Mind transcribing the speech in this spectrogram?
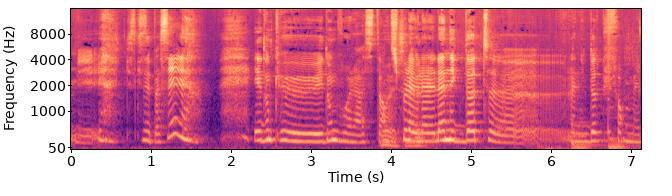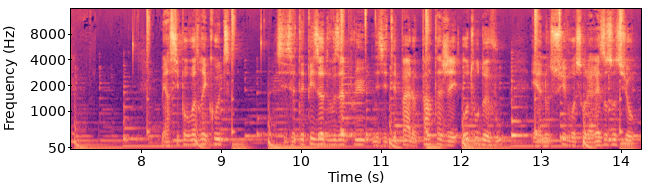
mais qu'est-ce qui s'est passé? et donc, euh, et donc voilà, c'était un Ouais, petit peu la- la- euh, l'anecdote plus formelle. Merci pour votre écoute. Si cet épisode vous a plu, n'hésitez pas à le partager autour de vous et à nous suivre sur les réseaux sociaux.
